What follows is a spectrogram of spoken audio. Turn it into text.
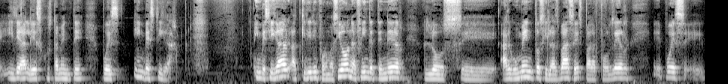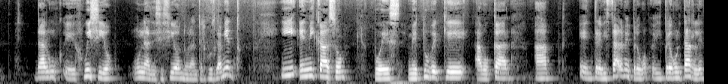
ideal es justamente, pues, investigar. Investigar, adquirir información a fin de tener los eh, argumentos y las bases para poder eh, pues eh, dar un juicio, una decisión durante el juzgamiento. Y en mi caso, pues me tuve que abocar a entrevistarme y preguntarle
